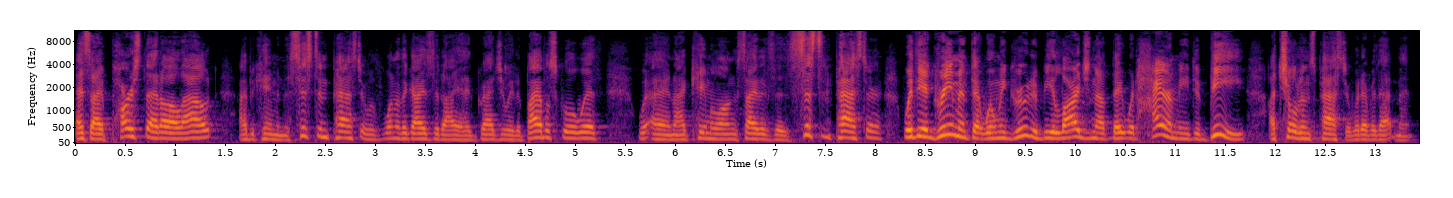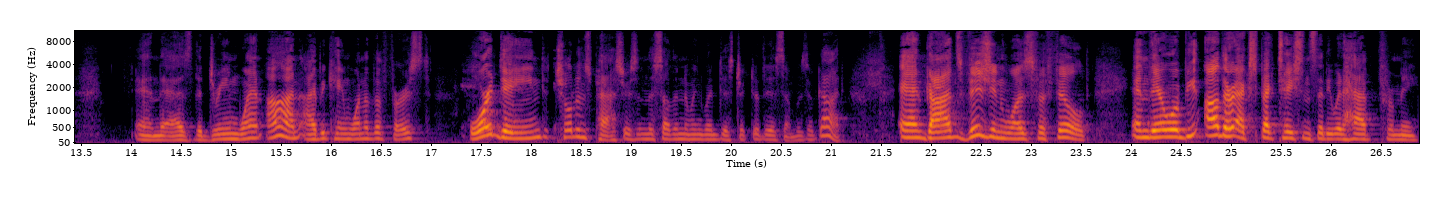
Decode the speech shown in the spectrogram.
as I parsed that all out, I became an assistant pastor with one of the guys that I had graduated Bible school with. And I came alongside as an assistant pastor with the agreement that when we grew to be large enough, they would hire me to be a children's pastor, whatever that meant. And as the dream went on, I became one of the first ordained children's pastors in the southern New England district of the Assemblies of God. And God's vision was fulfilled. And there would be other expectations that he would have for me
